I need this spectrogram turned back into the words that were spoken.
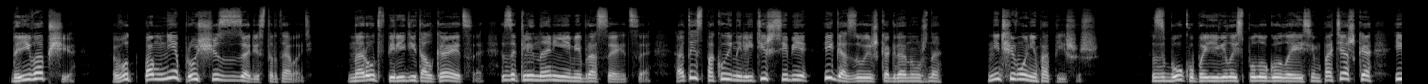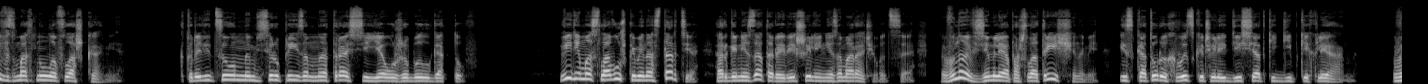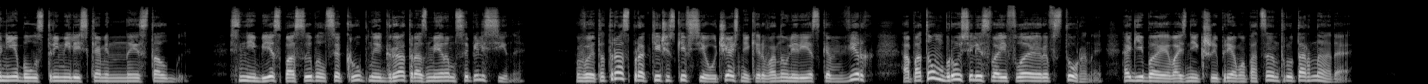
Да и вообще, вот по мне проще сзади стартовать. Народ впереди толкается, заклинаниями бросается, а ты спокойно летишь себе и газуешь, когда нужно. Ничего не попишешь. Сбоку появилась полуголая симпатяшка и взмахнула флажками. К традиционным сюрпризам на трассе я уже был готов. Видимо, с ловушками на старте организаторы решили не заморачиваться. Вновь земля пошла трещинами, из которых выскочили десятки гибких лиан. В небо устремились каменные столбы. С небес посыпался крупный град размером с апельсины. В этот раз практически все участники рванули резко вверх, а потом бросили свои флайеры в стороны, огибая возникший прямо по центру торнадо.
